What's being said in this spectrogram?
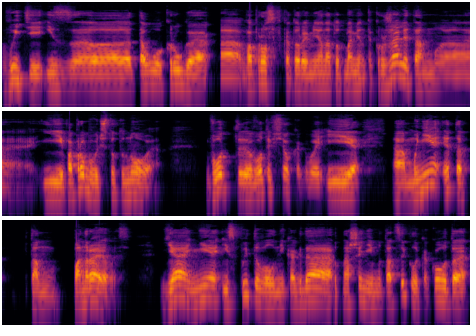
выйти из э, того круга э, вопросов, которые меня на тот момент окружали там, э, и попробовать что-то новое. Вот, э, вот и все, как бы. И э, мне это там понравилось. Я не испытывал никогда в отношении мотоцикла какого-то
